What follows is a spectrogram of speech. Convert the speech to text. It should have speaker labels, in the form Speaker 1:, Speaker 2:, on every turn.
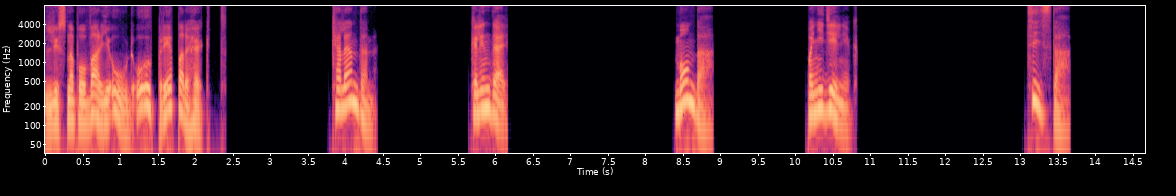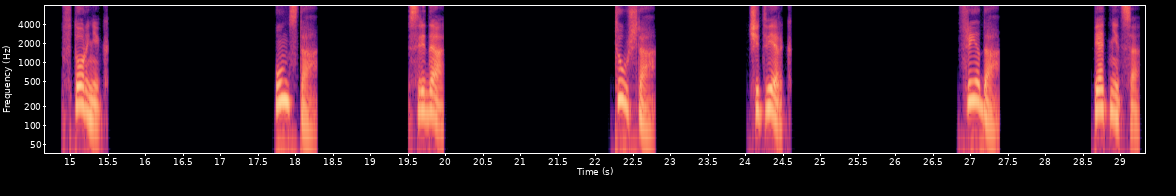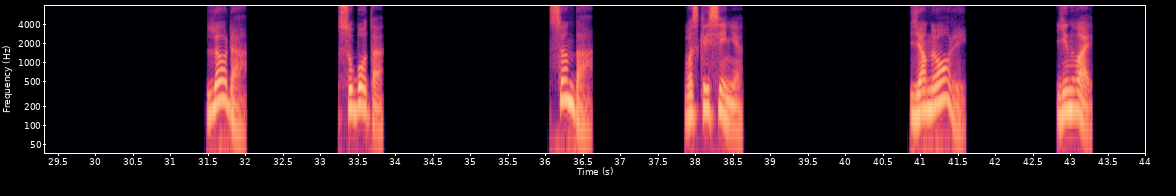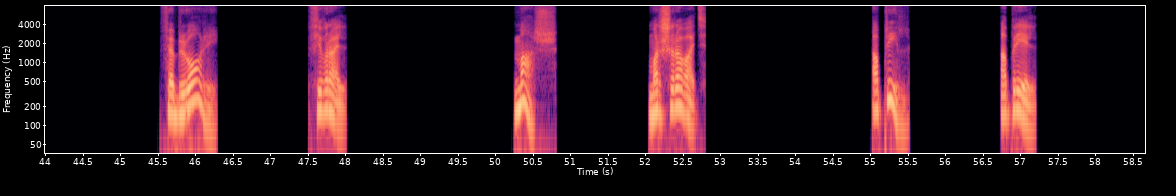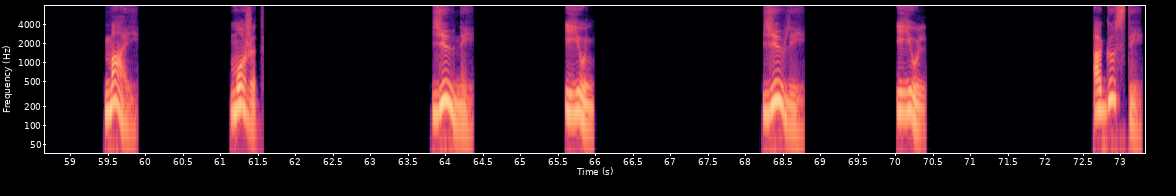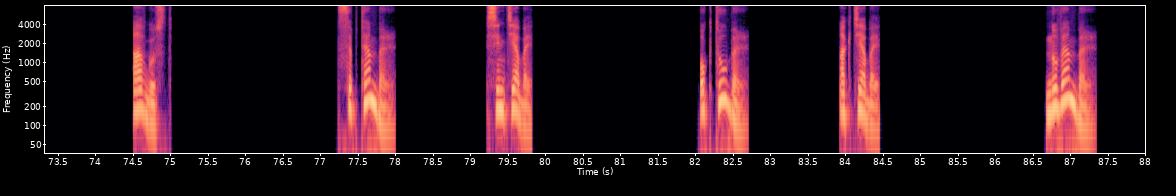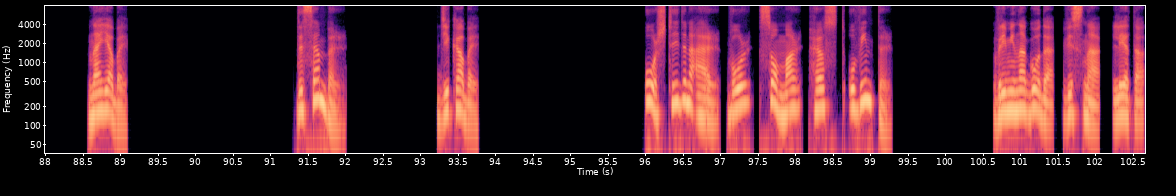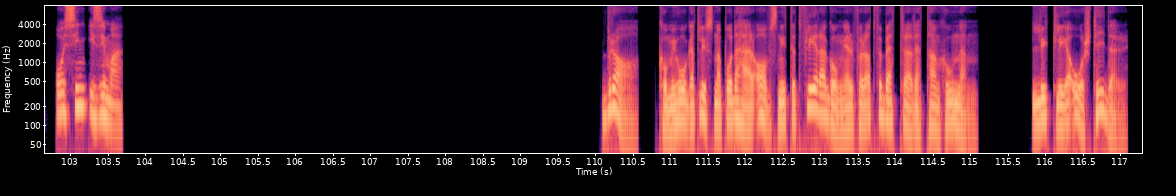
Speaker 1: Lyssna på varje ord och upprepa det högt.
Speaker 2: Kalendern.
Speaker 3: Календарь.
Speaker 2: Måndag.
Speaker 3: Понедельник.
Speaker 2: Tisdag.
Speaker 3: Вторник.
Speaker 2: Onsdag.
Speaker 3: Среда.
Speaker 2: Torsdag.
Speaker 3: Четверг.
Speaker 2: Fredag.
Speaker 3: Пятница.
Speaker 2: Lördag.
Speaker 3: Суббота.
Speaker 2: Söndag.
Speaker 3: Воскресенье.
Speaker 2: Januari.
Speaker 3: Январь.
Speaker 2: Februari.
Speaker 3: Февраль.
Speaker 2: Mars.
Speaker 3: Маршировать.
Speaker 2: April.
Speaker 3: Апрель.
Speaker 2: Maj.
Speaker 3: Может.
Speaker 2: Juni.
Speaker 3: Июнь.
Speaker 2: Juli.
Speaker 3: Июль.
Speaker 2: Augusti.
Speaker 3: Август.
Speaker 2: September.
Speaker 3: Сентябрь.
Speaker 2: Oktober.
Speaker 3: Октябрь.
Speaker 2: November.
Speaker 3: Ноябрь.
Speaker 2: December.
Speaker 3: Декабрь.
Speaker 2: Årstiderna är vår, sommar, höst och vinter.
Speaker 3: Времена года – весна, лето, осень и зима.
Speaker 1: Bra! Kom ihåg att lyssna på det här avsnittet flera gånger för att förbättra retentionen. Lyckliga årstider!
